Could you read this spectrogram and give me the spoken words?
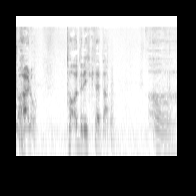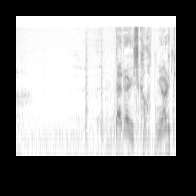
Se her nå. Ta og drikk dette. Det er røyskattmjølk.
